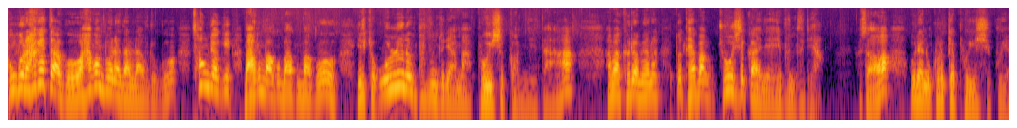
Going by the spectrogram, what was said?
공부를 하겠다고 학원 보내달라고 그러고 성적이 마구마구 마구마구 이렇게 오르는 부분들이 아마 보이실 겁니다. 아마 그러면은 또 대박 좋으실 거 아니에요, 이분들이요. 그래서 올해는 그렇게 보이시고요.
